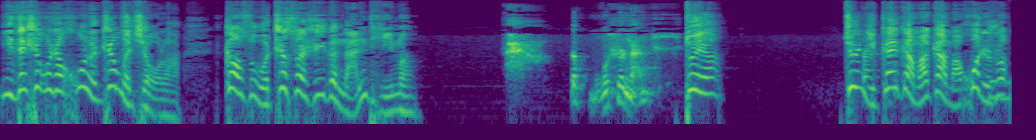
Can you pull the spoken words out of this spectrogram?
你在社会上混了这么久了，告诉我这算是一个难题吗？哎呀这不是难题。对呀、就是你该干嘛干嘛，或者说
